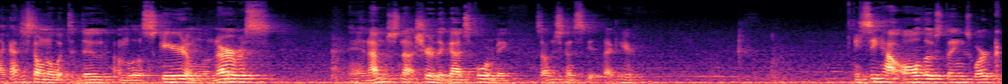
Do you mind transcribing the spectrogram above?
Like, I just don't know what to do. I'm a little scared. I'm a little nervous. And I'm just not sure that God's for me. So I'm just going to skip back here. You see how all those things work?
